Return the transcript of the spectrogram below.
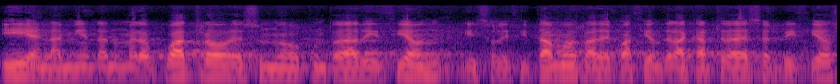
Y en la enmienda número 4 es un nuevo punto de adición y solicitamos la adecuación de la cartera de servicios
